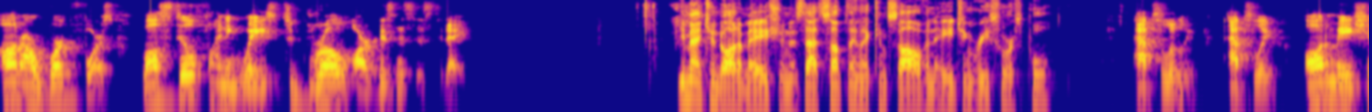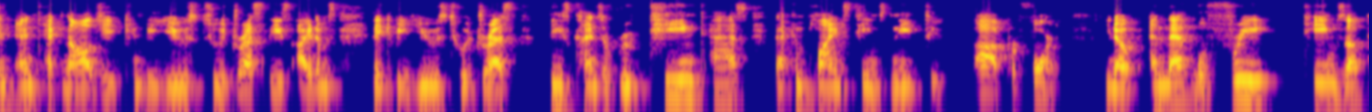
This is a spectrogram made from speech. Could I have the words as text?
on our workforce while still finding ways to grow our businesses today? You mentioned automation. Is that something that can solve an aging resource pool? Absolutely. Absolutely. Automation and technology can be used to address these items. They can be used to address these kinds of routine tasks that compliance teams need to uh, perform. You know, and that will free teams up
